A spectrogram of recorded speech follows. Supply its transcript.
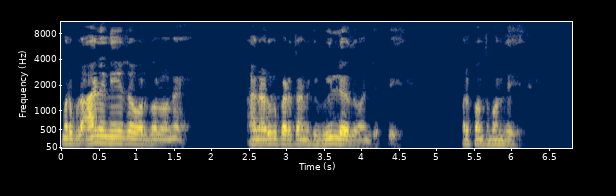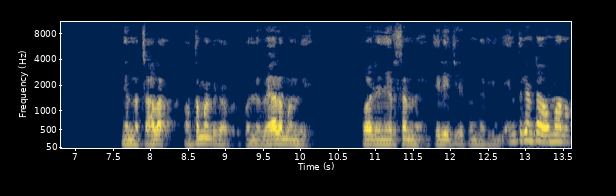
మరి ఇప్పుడు ఆయన నియోజకవర్గంలోనే ఆయన అడుగు పెడతానికి వీల్లేదు అని చెప్పి మరి కొంతమంది నిన్న చాలా కొంతమంది కాదు కొన్ని వేల మంది వారి నిరసనని తెలియజేయడం జరిగింది. ఎందుకంటే అవమానం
